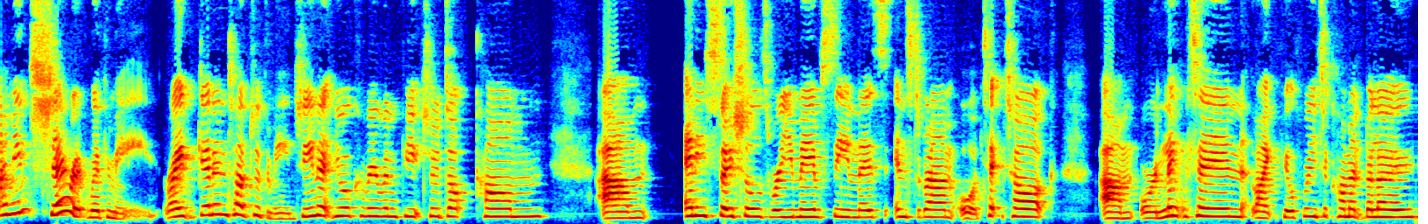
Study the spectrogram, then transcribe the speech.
I mean, share it with me, right? Get in touch with me, Gina at yourcareerandfuture.com. Um, any socials where you may have seen this, Instagram or TikTok um, or LinkedIn, like, feel free to comment below.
